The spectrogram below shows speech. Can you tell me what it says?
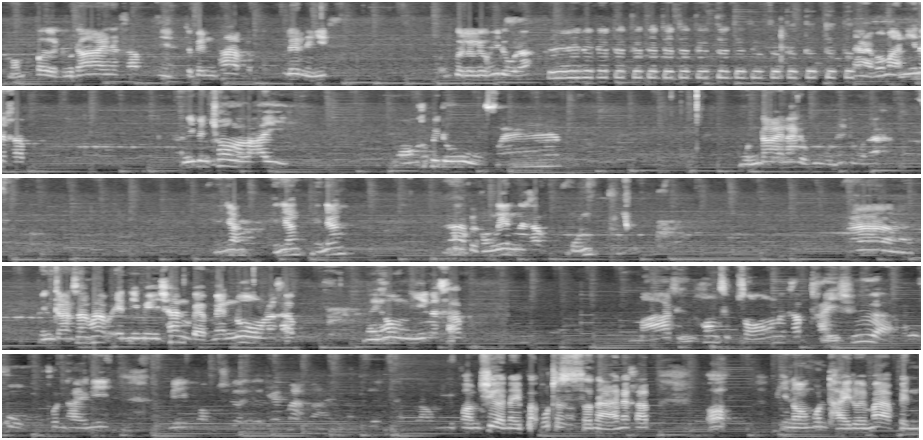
ผมเปิดดูได้นะครับ เนี่ยจะเป็นภาพแบบเล่นอย่างนี้ผมเปิดเร็วๆให้ดูนะอ่าประมาณนี้นะครับ อันนี้เป็นช่องอะไร มองเข้าไปดูแฟบ หมุนได้นะเดี๋ยวผมหมุนให้ดูนะ เห็นยัง เห็นยัง เห็นยังอ่าเป็นของเล่นนะครับ หมุนอ่าเป็นการสร้างภาพแอนิเมชันแบบแมนนวลนะครับ ในห้องนี้นะครับ มาถึงห้อง 12 นะครับ ไทยเชื่อ โอ้โห คนไทยนี่มีความเชื่อเยอะแยะมากมายครับเรื่องเรามีความเชื่อในพระพุทธศาสนานะครับเพราะพี่น้องคนไทยโดยมากเป็น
